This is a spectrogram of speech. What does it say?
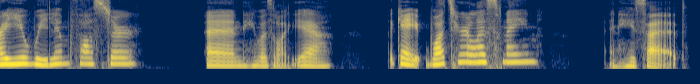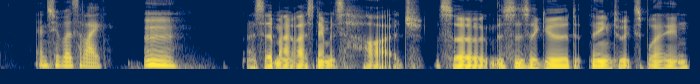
are you William Foster? And he was like, yeah. Okay, what's your last name? And he said, and she was like, mm, I said my last name is Hodge. So this is a good thing to explain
